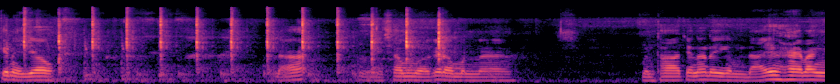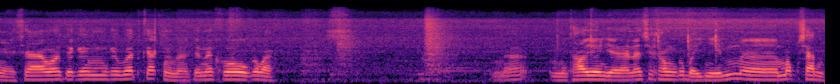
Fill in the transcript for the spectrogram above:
cái này vô. Đó. Ừ, xong rồi cái đầu mình à, mình thoa cho nó đi mình để hai ba ngày sau á cho cái cái vết cắt này nè cho nó khô các bạn. Đó. Mình thoa vô vậy là nó sẽ không có bị nhiễm à, mốc xanh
